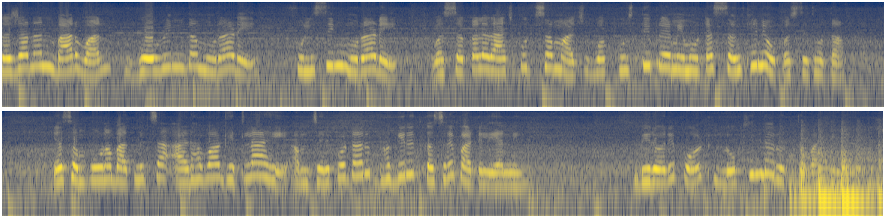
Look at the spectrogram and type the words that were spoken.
गजानन बारवाल गोविंद मुराडे फुलसिंग मुराडे व सकल राजपूत समाज व कुस्तीप्रेमी मोठ्या संख्येने उपस्थित होता. या संपूर्ण बातमीचा आढावा घेतला आहे आमचे रिपोर्टर भगीरथ कसरे पाटील यांनी. ब्युरो रिपोर्ट लोखिंद वृत्तवाहिनी.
